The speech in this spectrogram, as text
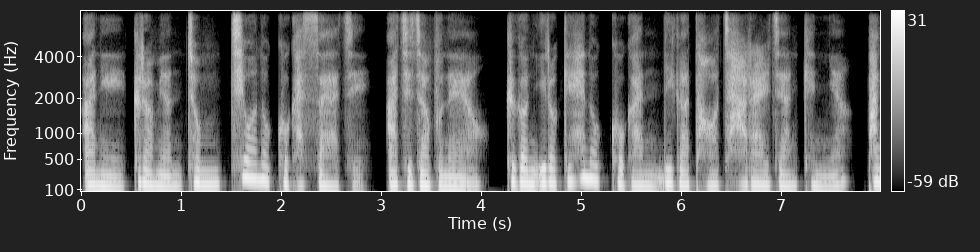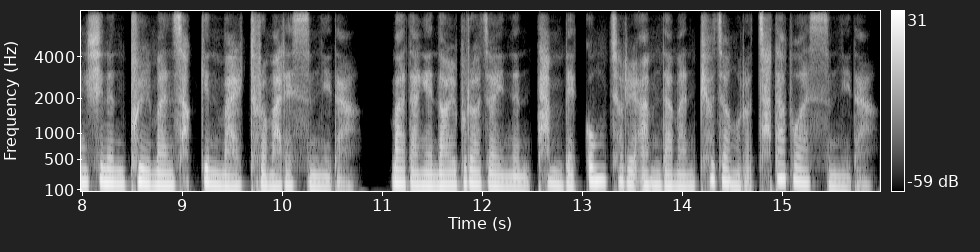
아니, 그러면 좀 치워놓고 갔어야지. 아 지저분해요. 그건 이렇게 해놓고 간 네가 더 잘 알지 않겠냐? 방 씨는 불만 섞인 말투로 말했습니다. 마당에 널브러져 있는 담배 꽁초를 암담한 표정으로 쳐다보았습니다.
